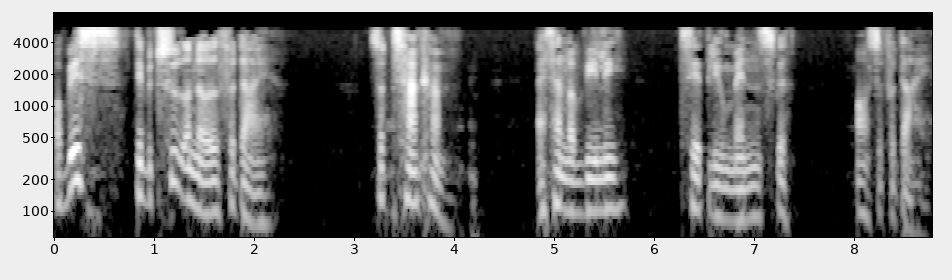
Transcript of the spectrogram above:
Og hvis det betyder noget for dig, så tak ham, at han var villig til at blive menneske, også for dig.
